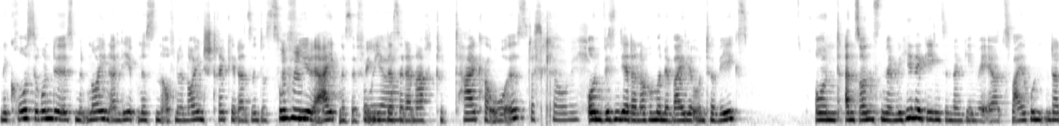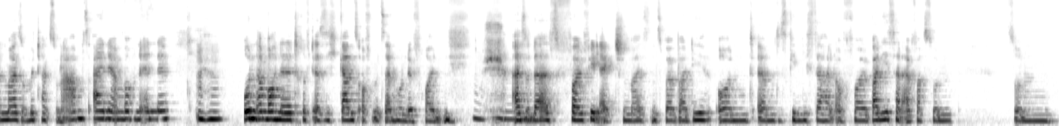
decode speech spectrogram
eine große Runde ist mit neuen Erlebnissen auf einer neuen Strecke, dann sind es so mhm. viele Ereignisse für oh, ihn, ja. dass er danach total K.O. ist. Das glaube ich. Und wir sind ja dann auch immer eine Weile unterwegs. Und ansonsten, wenn wir hier in der Gegend sind, dann gehen wir eher zwei Runden dann mal, so mittags und abends eine am Wochenende. Mhm. Und am Wochenende trifft er sich ganz oft mit seinen Hundefreunden. Oh, also da ist voll viel Action meistens bei Buddy und ähm, das genießt er halt auch voll. Buddy ist halt einfach so ein, so ein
